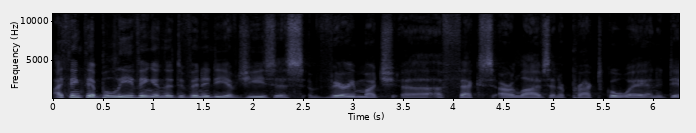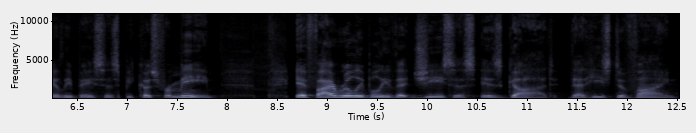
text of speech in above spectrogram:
I think that believing in the divinity of Jesus very much uh, affects our lives in a practical way on a daily basis because for me, if I really believe that Jesus is God, that he's divine,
